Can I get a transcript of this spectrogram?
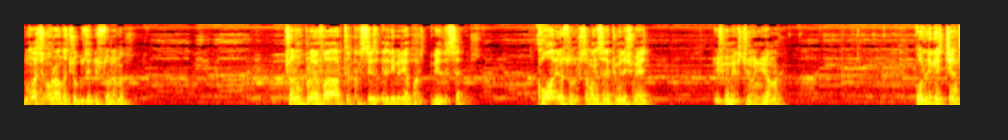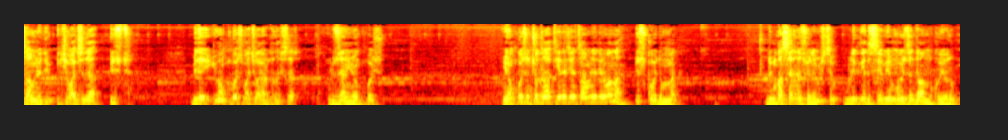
Bu maçın oranı da çok güzel üst oranı. Çorum playoff'a artık 48-51 yapar gelirse. Kovalıyor sonuçta. Manisa'da küme düşmeye düşmemek için oynuyor ama. Gollü geçeceğini tahmin ediyorum. İki maçı da üst. Bir de Young Boys maçı var arkadaşlar. Lüzen Young Boys. Young Boys'un çok rahat yeneceğini tahmin ediyorum ama üst koydum ben. Dün Basar'a da söylemiştim. Bu ligleri seviyorum o yüzden devamlı koyuyorum.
